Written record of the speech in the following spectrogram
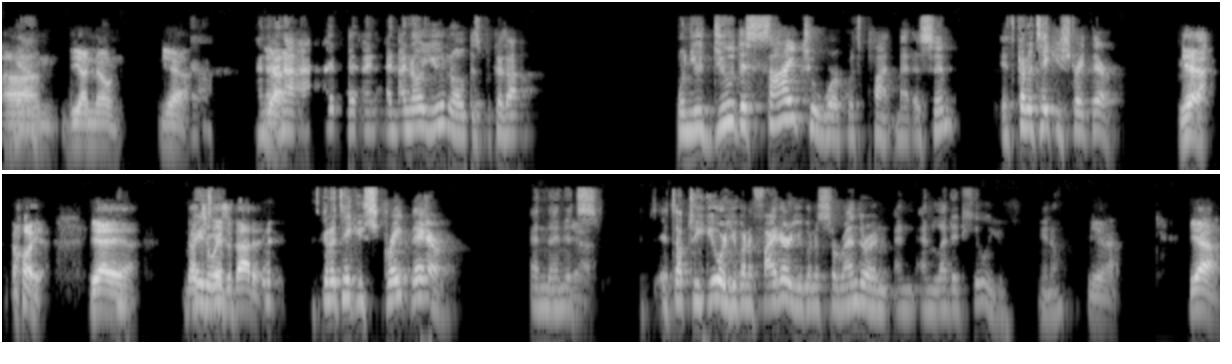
um yeah. the unknown yeah, yeah. And, yeah. And, I, I, and, and I know you know this because I, when you do decide to work with plant medicine, it's going to take you straight there. Yeah. Oh yeah. Yeah. Yeah. yeah. No right? two ways about it it's going to take you straight there. And then it's yeah. it's up to you. Are you going to fight it or are you going to surrender and, and and let it heal you you know? Yeah. Yeah.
